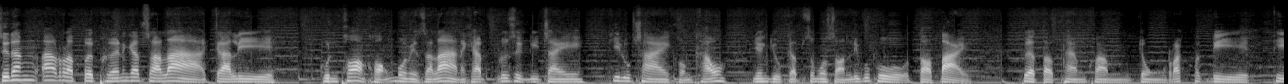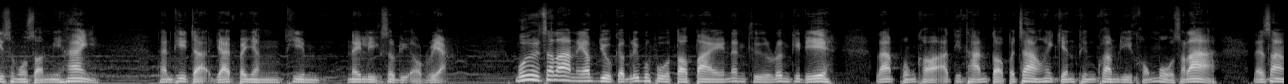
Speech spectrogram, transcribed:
สื่อดังอาหรับเปิดเผยนะครับซาร่ากาลี คุณพ่อของโมเมนซาร่านะครับรู้สึกดีใจที่ลูกชายของเขายังอยู่กับสโมสรลิเวอร์พูลต่อไป เพื่อตอบแทนความจงรักภักดีที่สโมสรมีให้แทนที่จะย้ายไปยังทีมในลีกซาอุดิอาระเบียโมเมนซาร่านะครับอยู่กับลิเวอร์พูลต่อไปนั่นคือเรื่องที่ดี และผมขออธิษฐานต่อพระเจ้าให้เขียนถึงความดีของโมซาร่าและสร้าง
